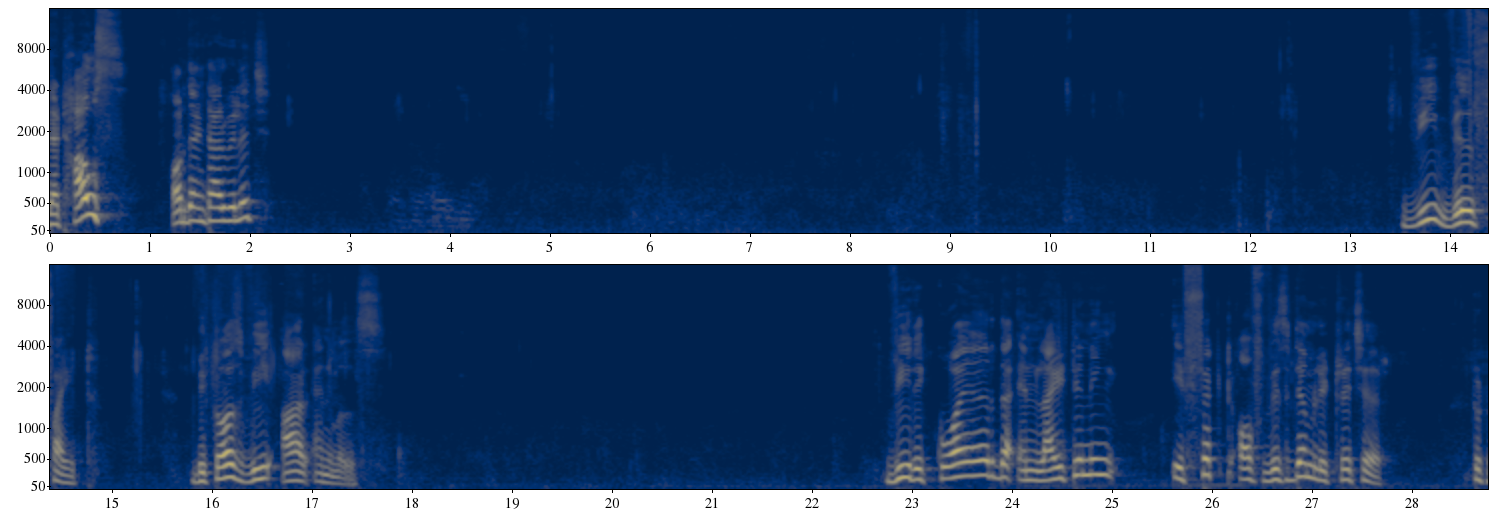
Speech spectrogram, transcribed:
that house, or the entire village? we will fight Because we are animals. We require the enlightening effect of wisdom literature to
